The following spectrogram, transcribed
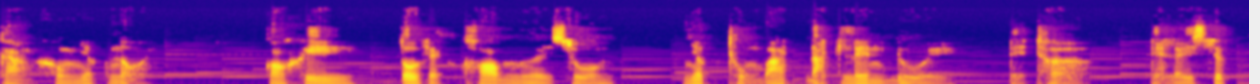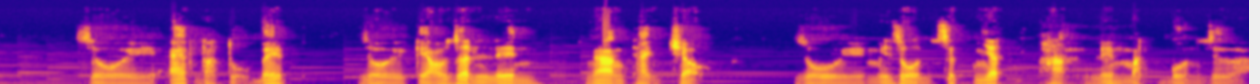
càng không nhấc nổi. Có khi tôi phải khom người xuống, nhấc thùng bát đặt lên đùi để thở, để lấy sức, rồi ép vào tủ bếp, rồi kéo dần lên ngang thành chậu, rồi mới dồn sức nhất hẳn lên mặt bồn rửa.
